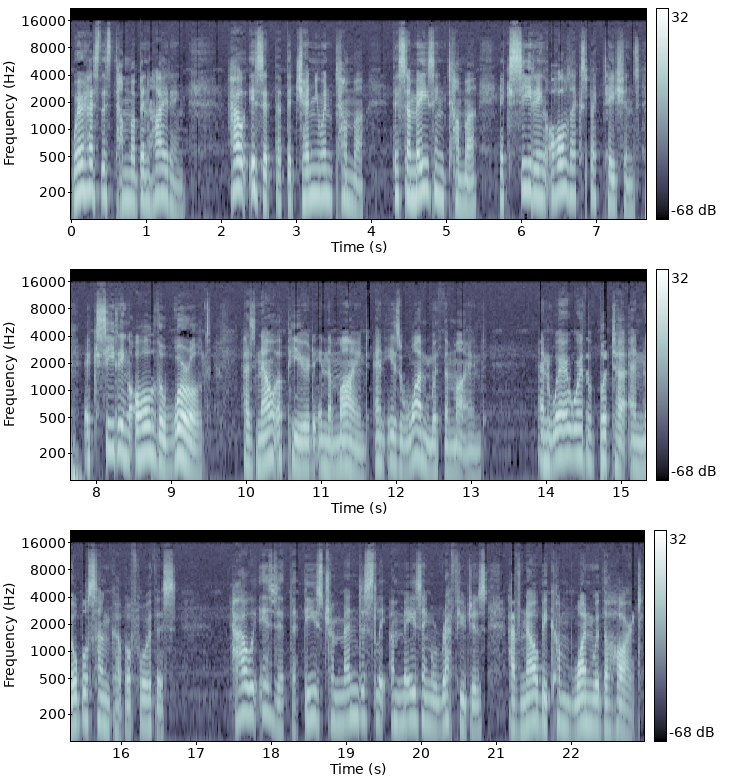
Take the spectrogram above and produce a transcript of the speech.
Where has this Dhamma been hiding? How is it that the genuine Dhamma, this amazing Dhamma, exceeding all expectations, exceeding all the world, has now appeared in the mind and is one with the mind. And where were the Buddha and noble Sangha before this? How is it that these tremendously amazing refuges have now become one with the heart?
